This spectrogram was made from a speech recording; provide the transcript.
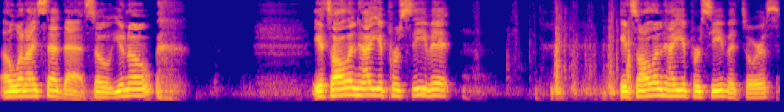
uh, when I said that. So, you know, it's all in how you perceive it. It's all in how you perceive it, Taurus.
